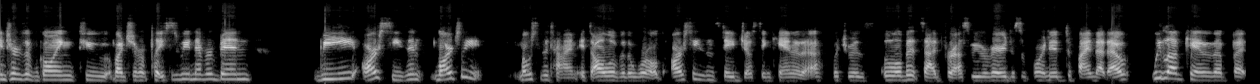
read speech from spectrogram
in terms of going to a bunch of different places we'd never been we our season largely most of the time it's all over the world our season stayed just in canada which was a little bit sad for us we were very disappointed to find that out we love canada but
